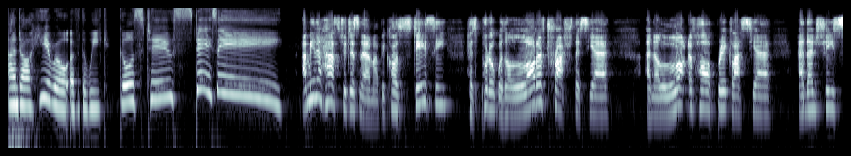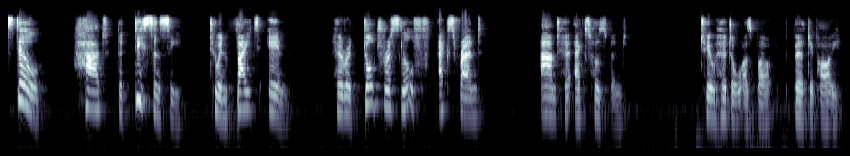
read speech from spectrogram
And our hero of the week goes to Stacey. I mean, it has to, doesn't it, Emma? Because Stacey has put up with a lot of trash this year and a lot of heartbreak last year, and then she still had the decency to invite in her adulterous little ex-friend and her ex-husband to her daughter's bir- birthday party.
